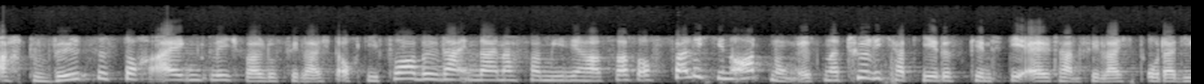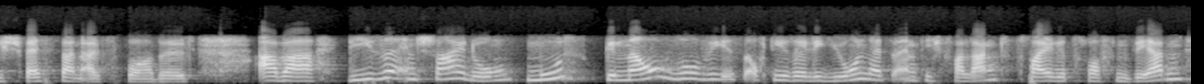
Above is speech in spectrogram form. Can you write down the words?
ach, du willst es doch eigentlich, weil du vielleicht auch die Vorbilder in deiner Familie hast, was auch völlig in Ordnung ist. Natürlich hat jedes Kind die Eltern vielleicht oder die Schwestern als Vorbild. Aber diese Entscheidung muss genauso wie es auch die Religion letztendlich verlangt, frei getroffen werden.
